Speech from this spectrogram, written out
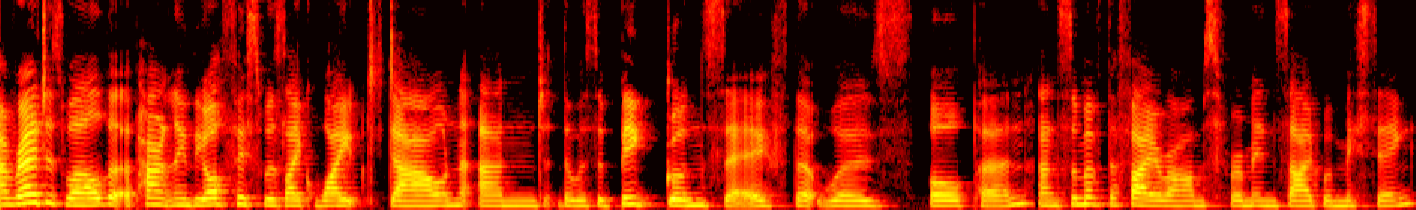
I read as well that apparently the office was like wiped down and there was a big gun safe that was open and some of the firearms from inside were missing.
